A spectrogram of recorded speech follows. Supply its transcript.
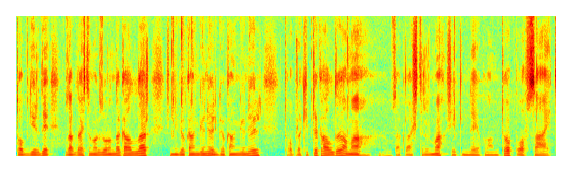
top girdi. Uzaklaştırmak zorunda kaldılar. Şimdi Gökhan Gönül. Gökhan Gönül top rakipte kaldı ama uzaklaştırma şeklinde yapılan top offside.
